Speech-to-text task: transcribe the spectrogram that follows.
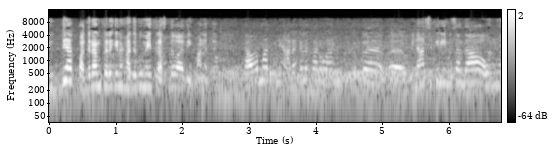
යුද්ධයක් පදනම් කරගෙන හදපු මේ ත්‍රස්තවාදී පනත තවමත් මේ අරගල කරුවන් විනාශ කිරීම සඳහා ඔවුන්ව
